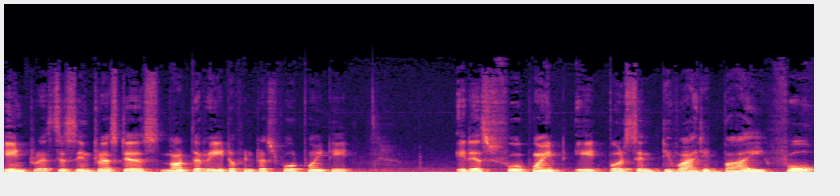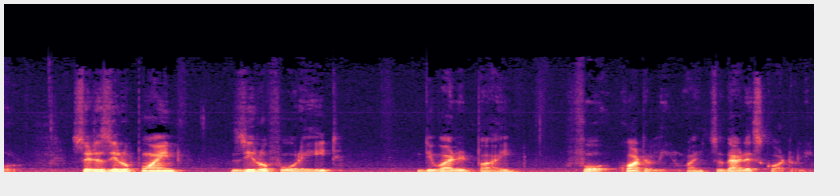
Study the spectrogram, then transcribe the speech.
interest. This interest is not the rate of interest 4.8, it is 4.8% divided by 4. So it is 0.048 divided by 4 quarterly, right? So that is quarterly.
